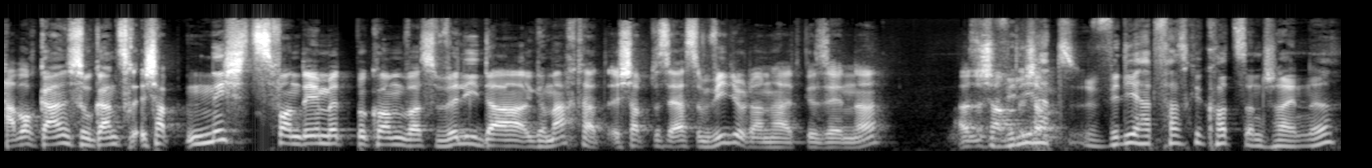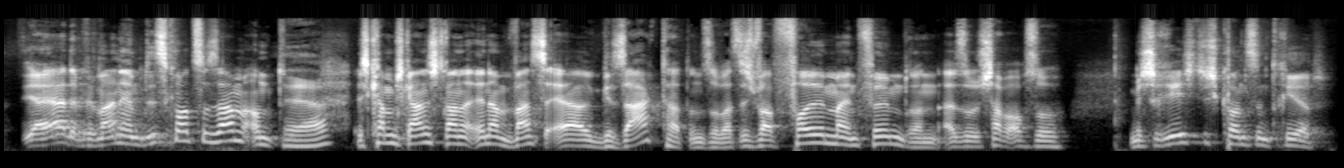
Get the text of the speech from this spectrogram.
habe auch gar nicht so ganz ich habe nichts von dem mitbekommen was Willi da gemacht hat ich habe das erst im Video dann halt gesehen ne also ich hab, Willi, ich hab, hat, Willi hat fast gekotzt anscheinend ne ja ja wir waren ja im Discord zusammen und ja. ich kann mich gar nicht dran erinnern was er gesagt hat und sowas ich war voll in meinem Film drin also ich habe auch so mich richtig konzentriert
